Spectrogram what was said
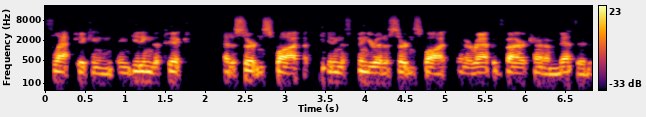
flat picking and getting the pick at a certain spot getting the finger at a certain spot in a rapid fire kind of method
